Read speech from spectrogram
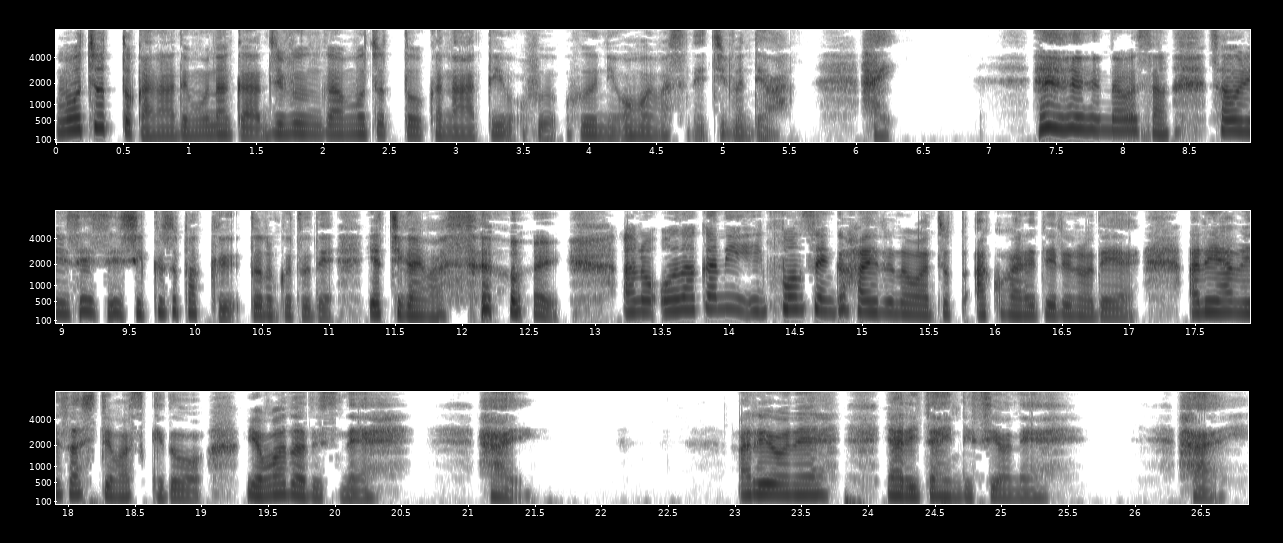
もうちょっとかな？でもなんか自分がもうちょっとかなっていうふうに思いますね。自分では。はい。なおさん、サオリン先生、シックスパックとのことで。いや、違います。はい。あの、お腹に一本線が入るのはちょっと憧れてるので、あれは目指してますけど、いや、まだですね。はい。あれをね、やりたいんですよね。はい。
